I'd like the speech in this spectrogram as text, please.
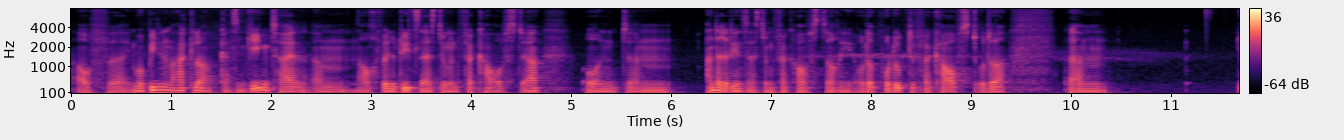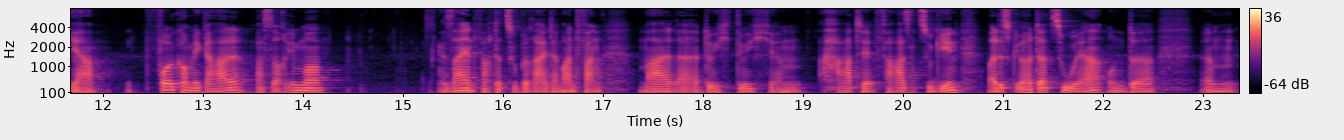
auf äh, Immobilienmakler, ganz im Gegenteil, ähm, auch wenn du Dienstleistungen verkaufst, ja, und ähm, andere Dienstleistungen verkaufst, sorry, oder Produkte verkaufst oder ähm, ja, vollkommen egal, was auch immer, sei einfach dazu bereit, am Anfang mal äh, durch, durch ähm, harte Phasen zu gehen, weil das gehört dazu, ja, und äh, ähm,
